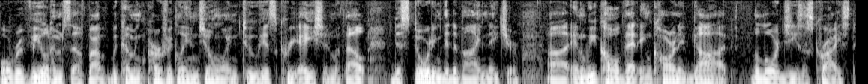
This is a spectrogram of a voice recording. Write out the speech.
or revealed himself by becoming perfectly enjoined to his creation without distorting the divine nature. Uh, and we call that incarnate God the Lord Jesus Christ.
